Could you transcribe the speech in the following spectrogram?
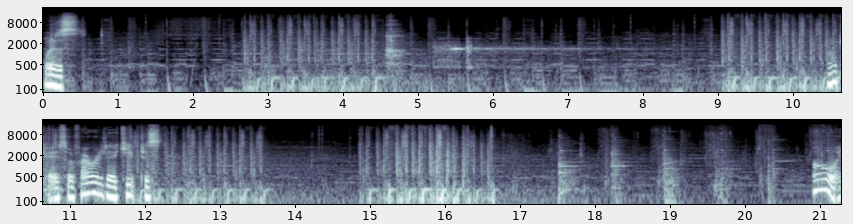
What is... Okay, so if I were to keep just... Oh.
